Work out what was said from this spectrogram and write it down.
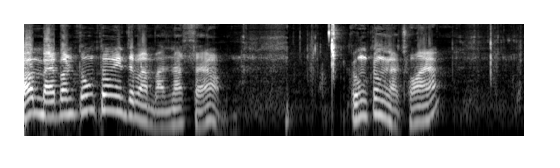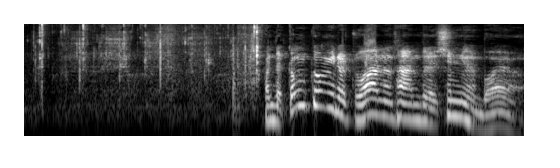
전 매번 뚱뚱이들만 만났어요. 뚱뚱이가 좋아요? 근데 뚱뚱이를 좋아하는 사람들의 심리는 뭐예요?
